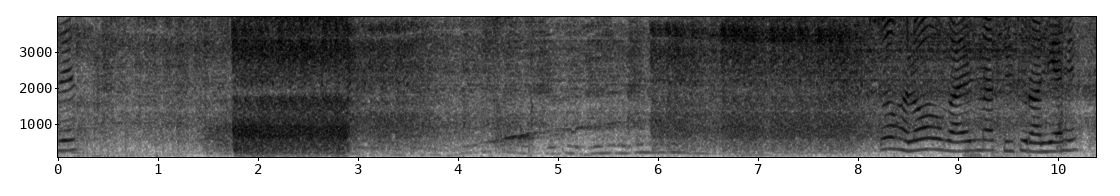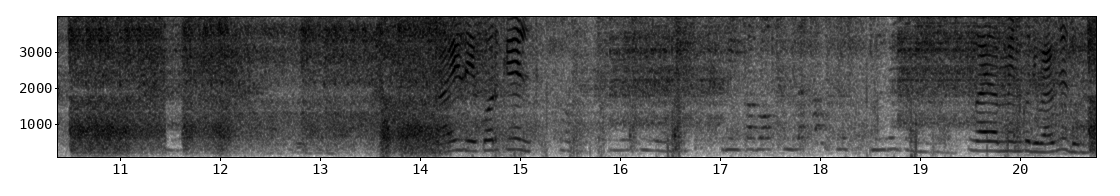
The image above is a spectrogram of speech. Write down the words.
गाइस तो हेलो गाइस मैं किल चुरा लिया है। गाइस एक और किल गाइस अब मैं इनको रिवाइव दे दूँगा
